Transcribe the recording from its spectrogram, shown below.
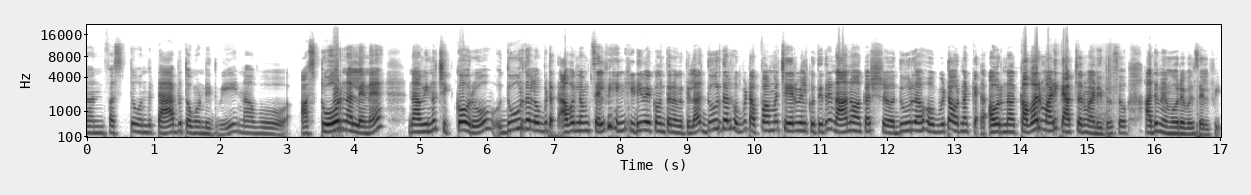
ನಾನು ಫಸ್ಟ್ ಒಂದು ಟ್ಯಾಬ್ ತೊಗೊಂಡಿದ್ವಿ. ನಾವು ಆ ಸ್ಟೋರ್ನಲ್ಲೇ ನಾವಿನ್ನೂ ಚಿಕ್ಕವರು ದೂರದಲ್ಲಿ ಹೋಗ್ಬಿಟ್ಟು, ಅವಾಗ ನಮ್ಗೆ ಸೆಲ್ಫಿ ಹೆಂಗೆ ಹಿಡಿಬೇಕು ಅಂತನೂ ಗೊತ್ತಿಲ್ಲ. ದೂರದಲ್ಲಿ ಹೋಗ್ಬಿಟ್ಟು ಅಪ್ಪ, ಅಮ್ಮ ಚೇರ್ ಮೇಲೆ ಕೂತಿದ್ರೆ ನಾನು ಆಕಾಶ್ ದೂರದಲ್ಲಿ ಹೋಗ್ಬಿಟ್ಟು ಅವ್ರನ್ನ ಅವ್ರನ್ನ ಕವರ್ ಮಾಡಿ ಕ್ಯಾಪ್ಚರ್ ಮಾಡಿದ್ದು. ಸೊ ಅದು ಮೆಮೊರೇಬಲ್ ಸೆಲ್ಫಿ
